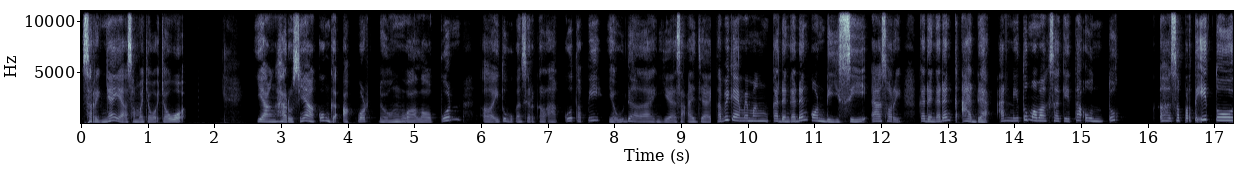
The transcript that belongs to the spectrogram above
seringnya ya sama cowok-cowok. Yang harusnya aku nggak awkward dong walaupun uh, itu bukan circle aku tapi ya udahlah biasa aja. Tapi kayak memang kadang-kadang kondisi eh sorry kadang-kadang keadaan itu memaksa kita untuk uh, seperti itu.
